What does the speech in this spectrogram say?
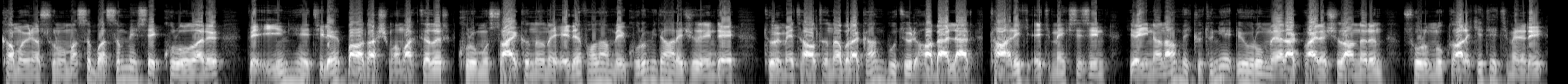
kamuoyuna sunulması basın meslek kurulları ve iyi niyetiyle bağdaşmamaktadır. Kurumun saygınlığını hedef alan ve kurum idarecilerinde töhmet altında bırakan bu tür haberler tahrik etmeksizin yayınlanan ve kötü niyetli yorumlayarak paylaşılanların sorumlulukla hareket etmeleri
